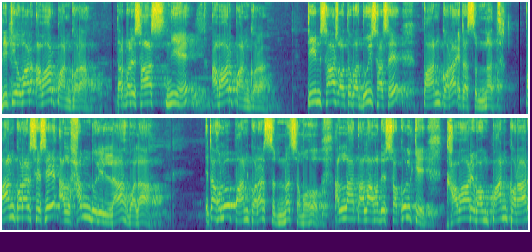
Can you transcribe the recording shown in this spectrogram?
দ্বিতীয়বার আবার পান করা। তারপরে শ্বাস নিয়ে আবার পান করা। তিন শ্বাস অথবা দুই শ্বাসে পান করা এটা সুন্নাত। পান করার শেষে আলহামদুলিল্লাহ বলা। এটা হলো পান করার সুন্নত সমূহ আল্লাহ তালা আমাদের সকলকে খাবার এবং পান করার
